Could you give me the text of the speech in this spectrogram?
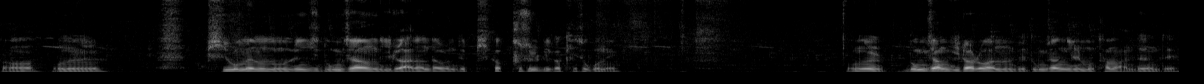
그래서 오늘 비 오면은 오렌지 농장 일을 안 한다고 하는데 비가 부슬비가 계속 오네. 오늘 농장 일하러 왔는데 농장 일 못하면 안 되는데.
